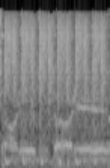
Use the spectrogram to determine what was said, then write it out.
誰誰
